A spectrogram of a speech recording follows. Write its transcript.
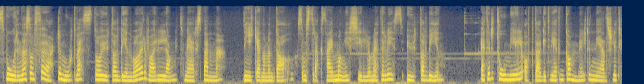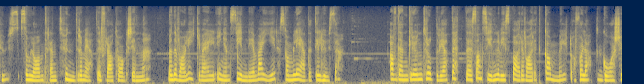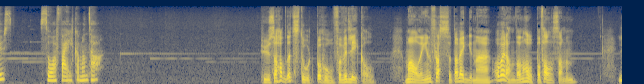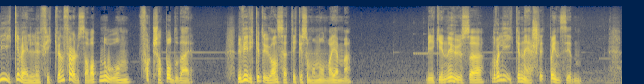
Sporene som førte mot vest og ut av byen vår, var langt mer spennende. De gikk gjennom en dal som strakk seg mange kilometervis ut av byen. Etter to mil oppdaget vi et gammelt, nedslitt hus som lå omtrent 100 meter fra togskinnene, men det var likevel ingen synlige veier som ledet til huset. Av den grunn trodde vi at dette sannsynligvis bare var et gammelt og forlatt gårdshus. Så feil kan man ta. Huset hadde et stort behov for vedlikehold. Malingen flasset av veggene, og verandaen holdt på å falle sammen. Likevel fikk vi en følelse av at noen fortsatt bodde der. Det virket uansett ikke som om noen var hjemme. Vi gikk inn i huset, og det var like nedslitt på innsiden.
